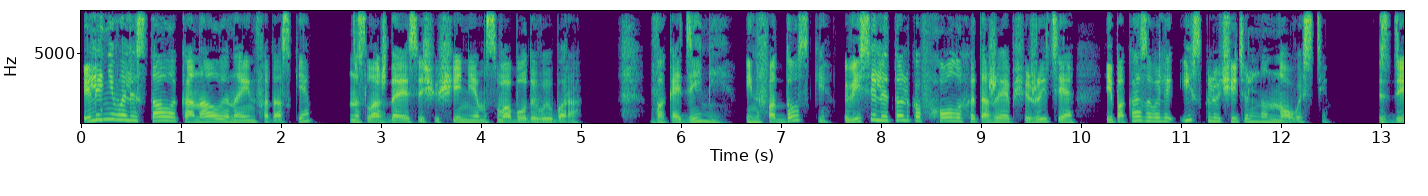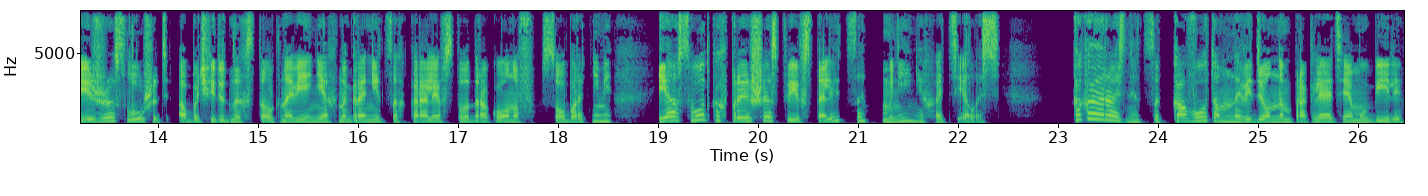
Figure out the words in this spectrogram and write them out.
и лениво листала каналы на инфодоске, наслаждаясь ощущением свободы выбора. В академии инфодоски висели только в холлах этажей общежития и показывали исключительно новости. Здесь же слушать об очередных столкновениях на границах королевства драконов с оборотнями и о сводках происшествий в столице мне не хотелось. Какая разница, кого там наведенным проклятием убили?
